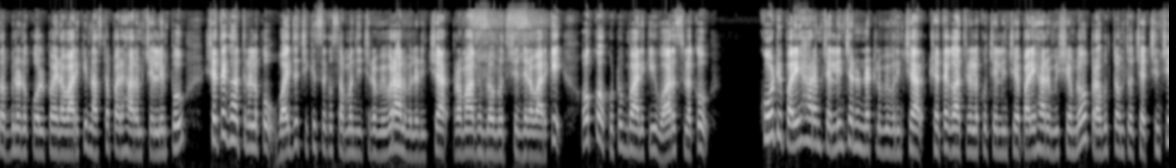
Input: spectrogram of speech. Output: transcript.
సభ్యులను కోల్పోయిన వారికి నష్టపరిహారం చెల్లింపు క్షతిగాత్రులకు వైద్య చికిత్సకు సంబంధించిన వివరాలు వెల్లడించారు. ప్రమాదంలో మృతి చెందిన వారికి ఒక్కో కుటుంబానికి వారసులకు కోటి పరిహారం చెల్లించనున్నట్లు వివరించారు. క్షతగాత్రులకు చెల్లించే పరిహారం విషయంలో ప్రభుత్వంతో చర్చించి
